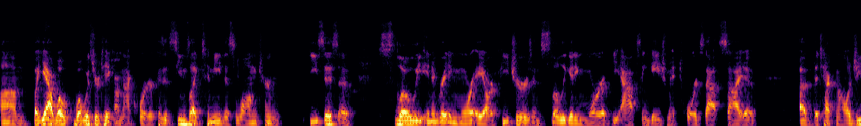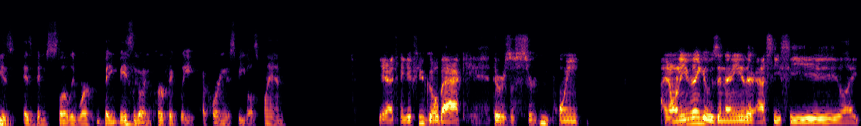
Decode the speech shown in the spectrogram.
Um, but yeah, what what was your take on that quarter? Because it seems like to me this long term thesis of slowly integrating more AR features and slowly getting more of the app's engagement towards that side of of the technology is has been slowly work basically going perfectly according to Spiegel's plan. Yeah, I think if you go back, there was a certain point. I don't even think it was in any of their SEC, like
